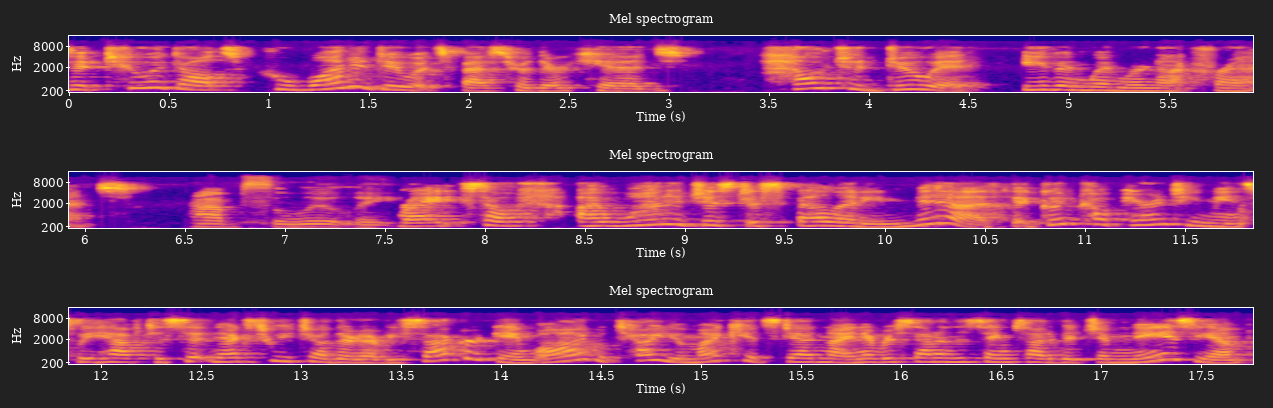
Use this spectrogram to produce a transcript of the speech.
that two adults who want to do what's best for their kids, how to do it even when we're not friends. Absolutely. Right. So I want to just dispel any myth that good co parenting means we have to sit next to each other at every soccer game. Well, I will tell you, my kid's dad and I never sat on the same side of a gymnasium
